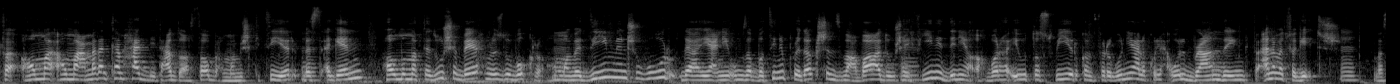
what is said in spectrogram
فهم هم عامة كام حد يتعدوا على الصوابع هم مش كتير بس again هم ما ابتدوش امبارح ونزلوا بكرة. هم بادئين من شهور ده يعني ومظبطين ال productions مع بعض وشايفين الدنيا أخبارها إيه والتصوير وكانوا فرجوني على كل حاجة وال branding فأنا ما اتفاجئتش. بس.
